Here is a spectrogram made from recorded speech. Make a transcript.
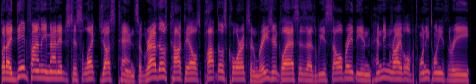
But I did finally manage to select just 10. So grab those cocktails, pop those corks, and raise your glasses as we celebrate the impending arrival of 2023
